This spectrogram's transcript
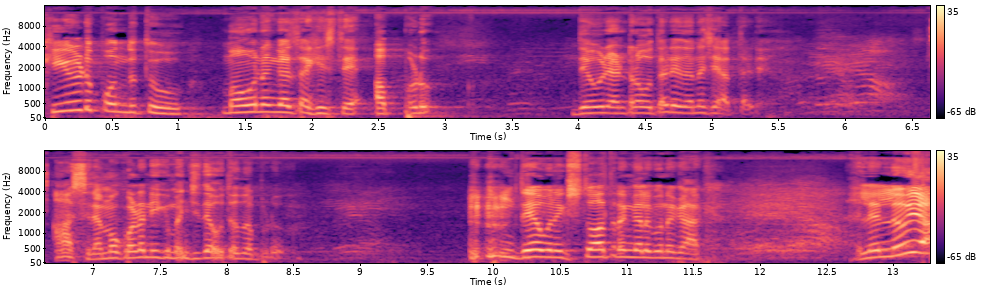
కీడు పొందుతూ మౌనంగా సహిస్తే అప్పుడు దేవుడు ఎంటర్ అవుతాడు ఏదైనా చేస్తాడు. ఆ శ్రమ కూడా నీకు మంచిది అవుతుంది అప్పుడు. దేవునికి స్తోత్రం కలుగునగాక హల్లెలూయా!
